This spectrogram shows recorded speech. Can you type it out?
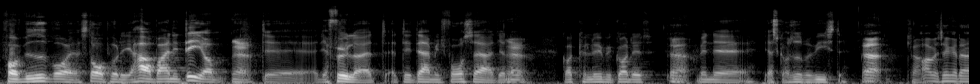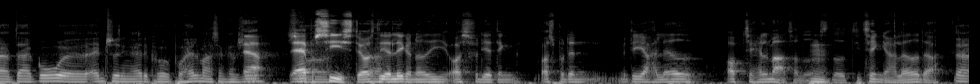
for at vide, hvor jeg står på det. Jeg har jo bare en idé om, Ja. at, øh, at jeg føler, at, at det er der min er, at jeg Ja. Godt kan løbe godt et. Ja. Men øh, jeg skal også ud og bevise det. Ja. Klar. Og jeg tænker, der, der er gode øh, antydninger af det på, på halvmarathon, kan man sige. Ja, ja præcis. Det er også ja. det, jeg ligger noget i. Også fordi, at den, også på den, med det, jeg har lavet op til halvmaratonet, Mm. sådan noget, de ting, jeg har lavet der, Ja.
